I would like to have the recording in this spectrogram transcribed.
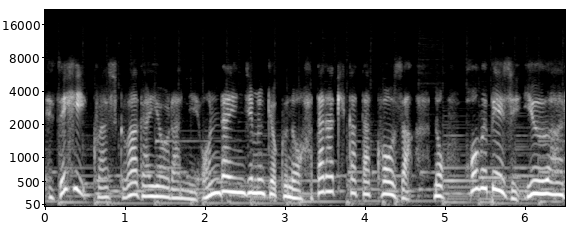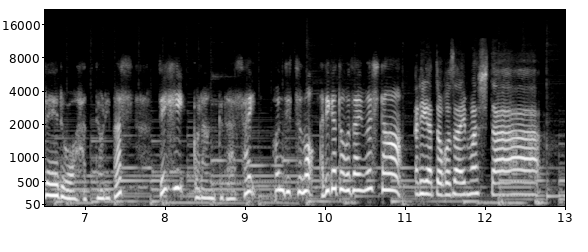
えぜひ、詳しくは概要欄にオンライン事務局の働き方講座のホームページ URL を貼っております。ぜひご覧ください。本日もありがとうございました。ありがとうございました。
